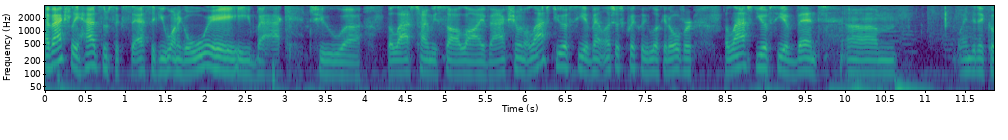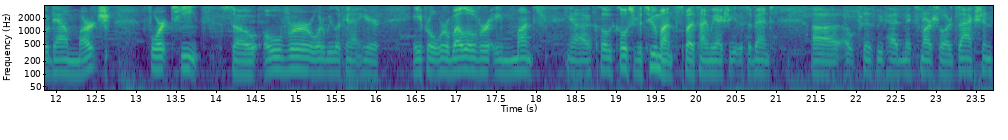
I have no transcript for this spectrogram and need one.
I've actually had some success if you want to go way back to uh, the last time we saw live action. The last UFC event, let's just quickly look it over. The last UFC event. Um, when did it go down? March 14th. So over, what are we looking at here? April. We're well over a month, uh, clo- closer to two months by the time we actually get this event. Uh, since we've had mixed martial arts action,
